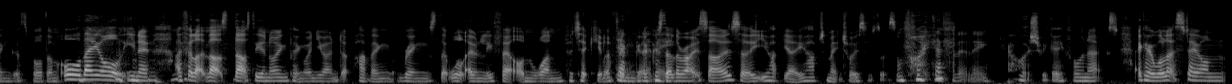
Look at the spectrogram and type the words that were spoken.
fingers for them. Or they all, you know, I feel like that's that's the annoying thing when you end up having rings that will only fit on one particular finger because they're the right size. So you ha- yeah, you have to make choices at some point. Definitely. What should we go for next? Okay, well let's stay on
